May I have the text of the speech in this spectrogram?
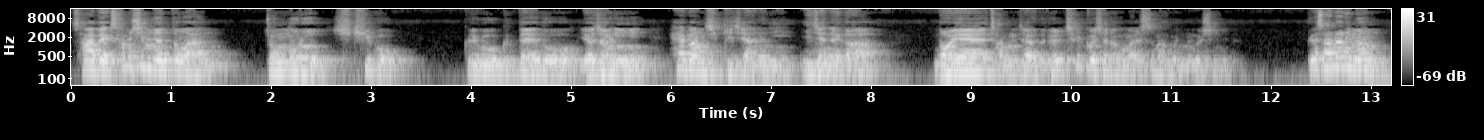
430년 동안 종로로 시키고 그리고 그때에도 여전히 해방시키지 않으니 이제 내가 너의 장자들을 칠 것이라고 말씀하고 있는 것입니다. 그래서 하나님은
